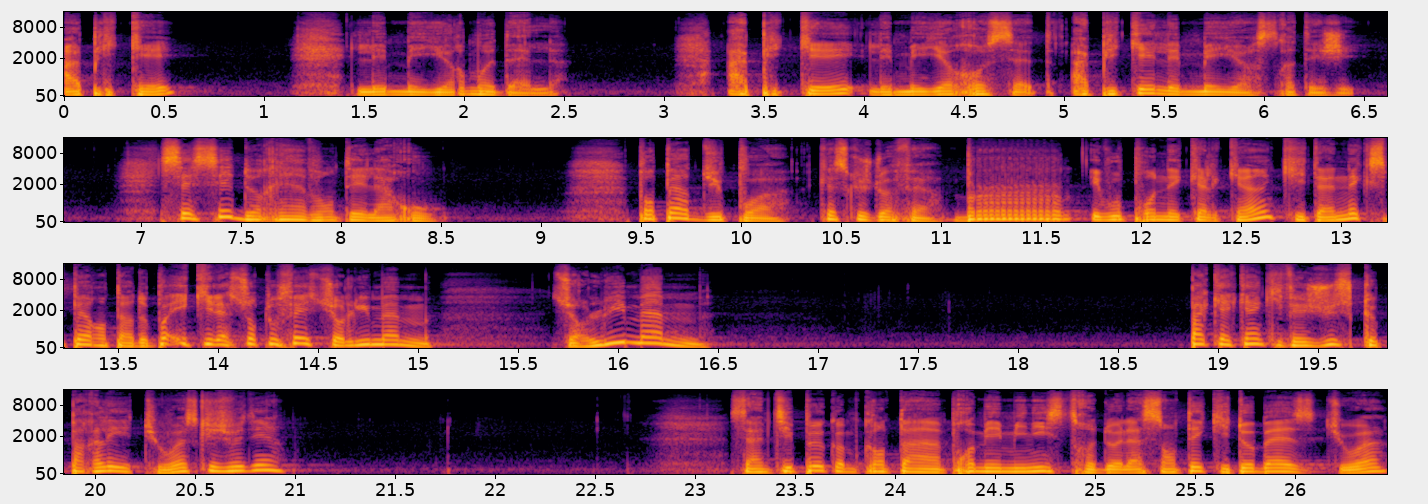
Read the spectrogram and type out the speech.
Appliquer les meilleurs modèles. Appliquer les meilleures recettes. Appliquer les meilleures stratégies. Cessez de réinventer la roue. Pour perdre du poids, qu'est-ce que je dois faire? Et vous prenez quelqu'un qui est un expert en perte de poids et qui l'a surtout fait sur lui-même. Sur lui-même. Pas quelqu'un qui fait juste que parler, tu vois ce que je veux dire? C'est un petit peu comme quand tu as un premier ministre de la santé qui t'obèse, tu vois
